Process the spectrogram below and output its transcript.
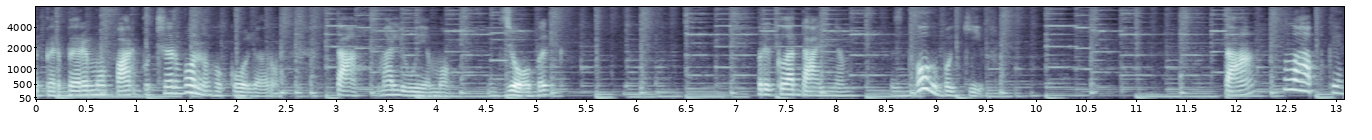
Тепер беремо фарбу червоного кольору та малюємо дзьобик прикладанням з двох боків та лапки.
